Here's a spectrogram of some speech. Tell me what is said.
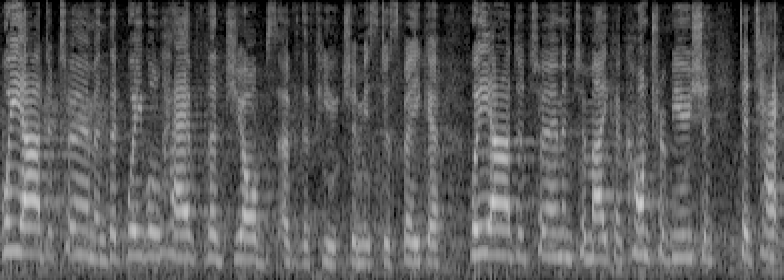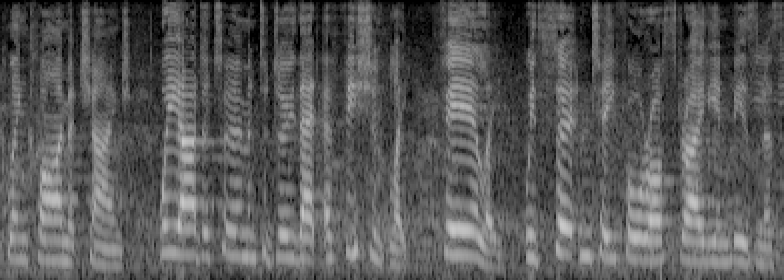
We are determined that we will have the jobs of the future, Mr Speaker. We are determined to make a contribution to tackling climate change. We are determined to do that efficiently, fairly, with certainty for Australian business.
